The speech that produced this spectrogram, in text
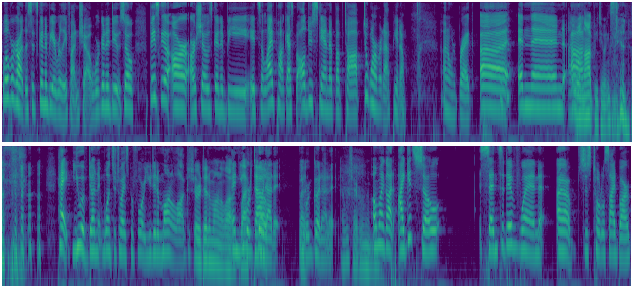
Well, regardless, it's going to be a really fun show. We're going to do so. Basically, our our show is going to be it's a live podcast, but I'll do stand up up top to warm it up. You know, I don't want to brag. Uh, and then I will uh, not be doing stand up. Hey, you have done it once or twice before. You did a monologue, sure did a monologue. and you were good out, at it. You were good at it. I wish I remember. Oh my god, I get so sensitive when uh just total sidebar.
